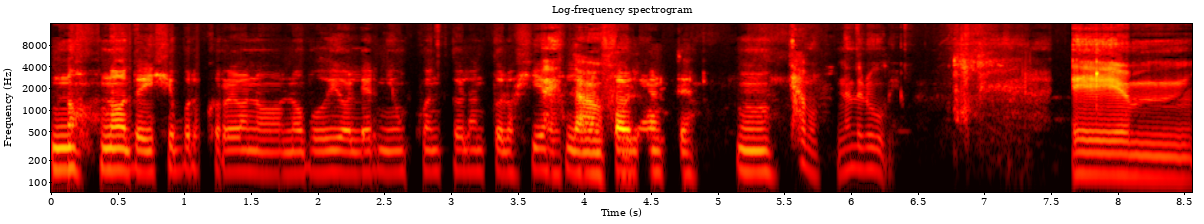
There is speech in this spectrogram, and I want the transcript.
No, no, te dije por correo, no, no he podido leer ni un cuento de la antología, lamentablemente. Mm. Pues, no te preocupes. Em,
